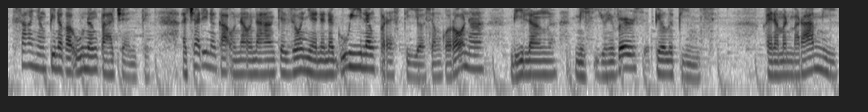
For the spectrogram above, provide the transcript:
sa kanyang pinakaunang pageant at siya rin ang kauna-unahang Quezonian na nag-uwi ng prestiyosong corona bilang Miss Universe Philippines. Kaya naman marami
